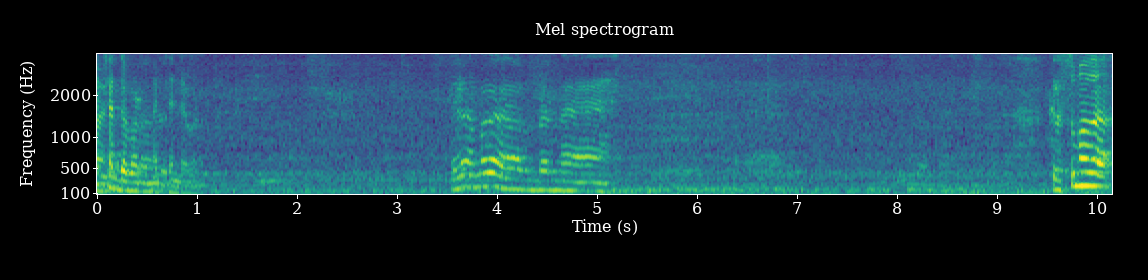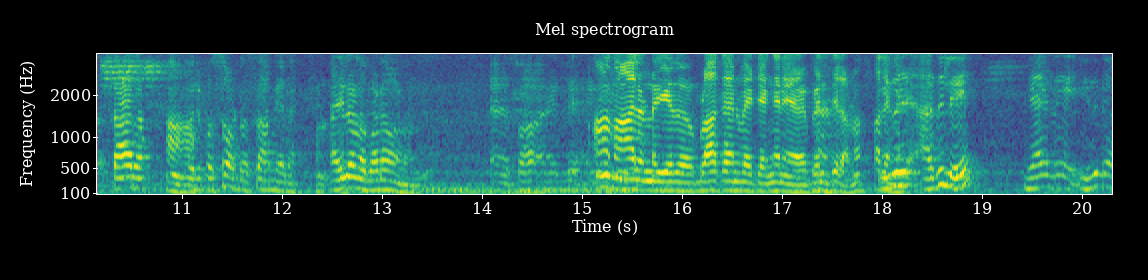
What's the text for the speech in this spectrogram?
അച്ഛന്റെ പടം. അച്ഛന്റെ പടം. ഇത് നമ്മൾ പിന്നെ ക്രിസ്മത സാരം. ഒരു പുസ്തകമുണ്ട് സ്വാമിയുടെ. അതിലുള്ള പടമാണ് ആ നാലെണ്ണം ചെയ്ത് ബ്ലാക്ക് ആൻഡ് വൈറ്റ് എങ്ങനെയാണ് പെൻസിലാണോ ഇത് അതെ അതിൽ ഞാൻ ഇതിനെ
